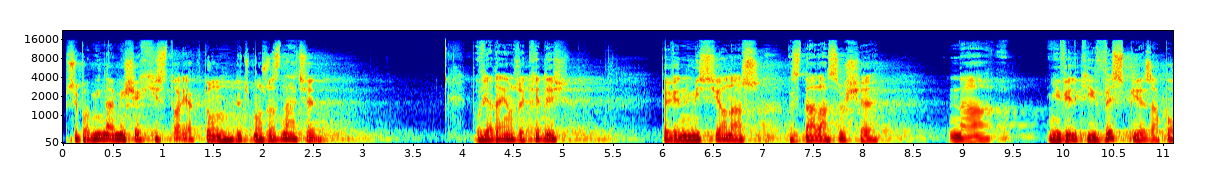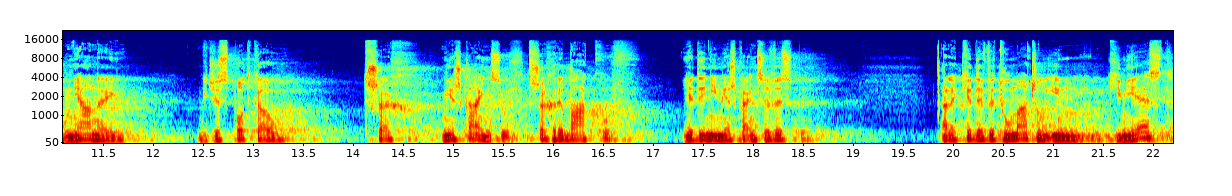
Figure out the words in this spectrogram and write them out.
przypomina mi się historia, którą być może znacie. Powiadają, że kiedyś pewien misjonarz znalazł się na niewielkiej wyspie zapomnianej, gdzie spotkał trzech mieszkańców, trzech rybaków, jedyni mieszkańcy wyspy. Ale kiedy wytłumaczył im, kim jest,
